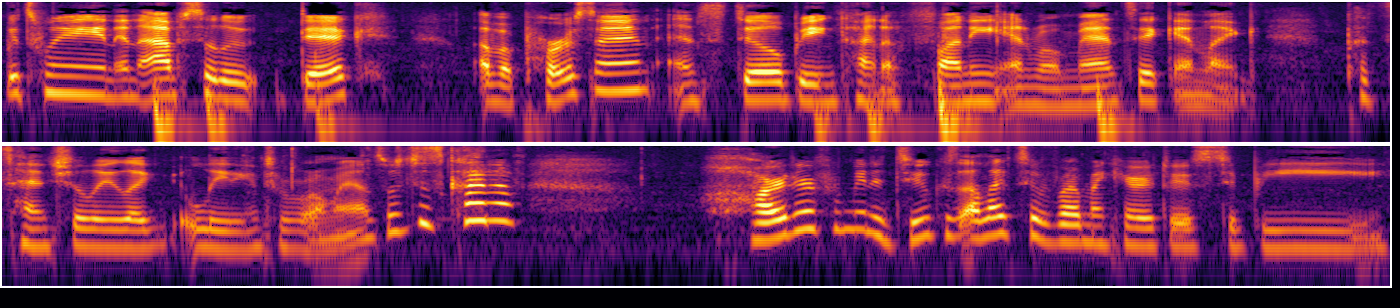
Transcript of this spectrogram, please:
between an absolute dick of a person and still being kind of funny and romantic and like potentially like leading to romance, which is kind of harder for me to do because I like to write my characters to be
